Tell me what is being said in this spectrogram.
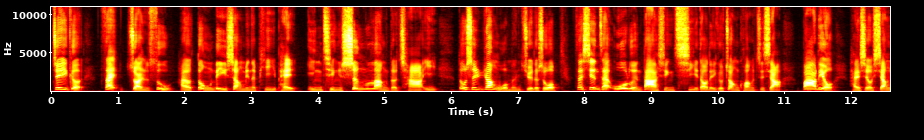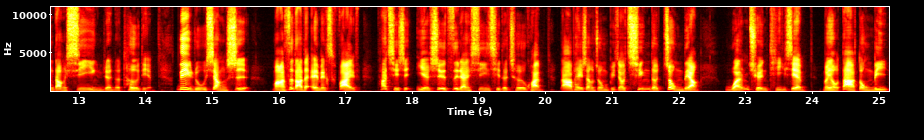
这一个在转速还有动力上面的匹配，引擎声浪的差异，都是让我们觉得说，在现在涡轮大行其道的一个状况之下。八六还是有相当吸引人的特点，例如像是马自达的 MX-5，它其实也是自然吸气的车款，搭配上这种比较轻的重量，完全体现没有大动力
